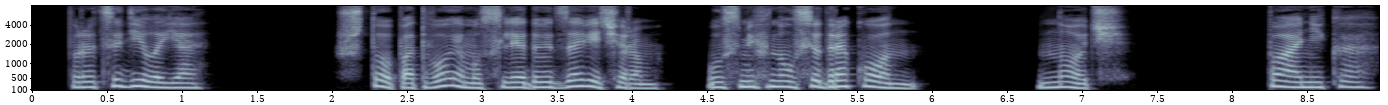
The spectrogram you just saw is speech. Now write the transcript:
– процедила я. «Что, по-твоему, следует за вечером?» – усмехнулся дракон. «Ночь». Паника.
